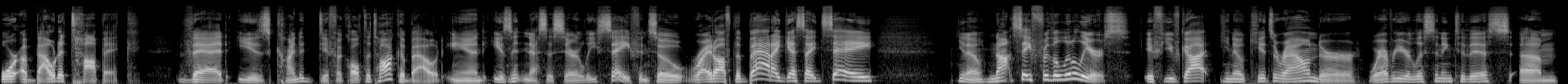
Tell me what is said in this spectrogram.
or about a topic that is kind of difficult to talk about and isn't necessarily safe. And so, right off the bat, I guess I'd say, you know, not safe for the little ears. If you've got, you know, kids around or wherever you're listening to this, um,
